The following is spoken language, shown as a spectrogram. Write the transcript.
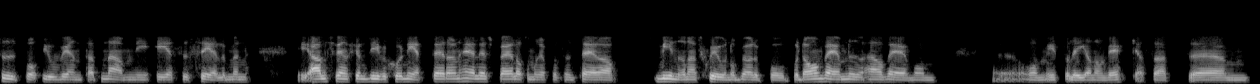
superoväntat namn i ESSL, men i allsvenskan division 1 är det en hel del spelare som representerar mindre nationer både på, på dam-VM nu och herr-VM om, eh, om ytterligare någon vecka. Så att um,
